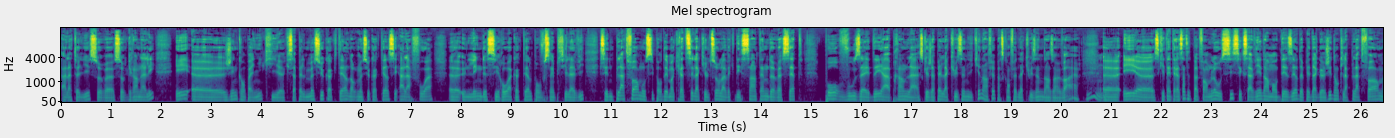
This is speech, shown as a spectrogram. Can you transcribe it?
à l'atelier sur euh, sur Grand Allée et euh, j'ai une compagnie qui euh, qui s'appelle Monsieur Cocktail. Donc Monsieur Cocktail, c'est à la fois euh, une ligne de sirop à cocktail pour vous simplifier la vie. C'est une plateforme aussi pour démocratiser la culture là, avec des centaines de recettes pour vous aider à apprendre la, ce que j'appelle la cuisine liquide, en fait, parce qu'on fait de la cuisine dans un verre. Euh, et euh, ce qui est intéressant de cette plateforme-là aussi, c'est que ça vient dans mon désir de pédagogie. Donc, la plateforme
